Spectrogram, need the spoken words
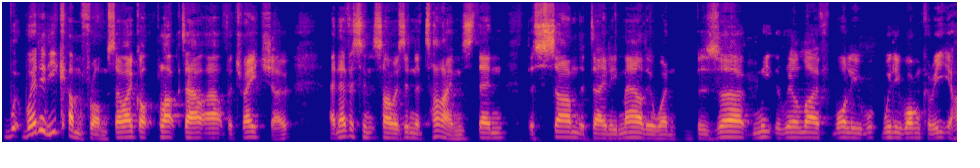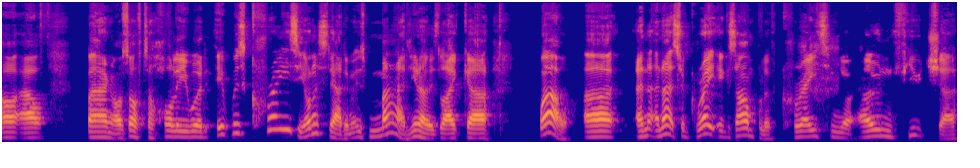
Where did he come from?" So I got plucked out out of a trade show. And ever since I was in the Times, then the Sun, the Daily Mail, they went berserk. Meet the real life Wally, Willy Wonka, eat your heart out. Bang! I was off to Hollywood. It was crazy, honestly, Adam. It was mad. You know, it's like, uh, wow. Uh, and and that's a great example of creating your own future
